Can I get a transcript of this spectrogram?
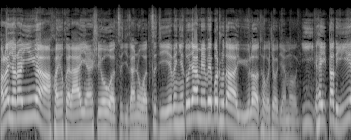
好了，小段音乐啊，欢迎回来，依然是由我自己赞助，我自己为您独家免费播出的娱乐脱口秀节目《一黑到底》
